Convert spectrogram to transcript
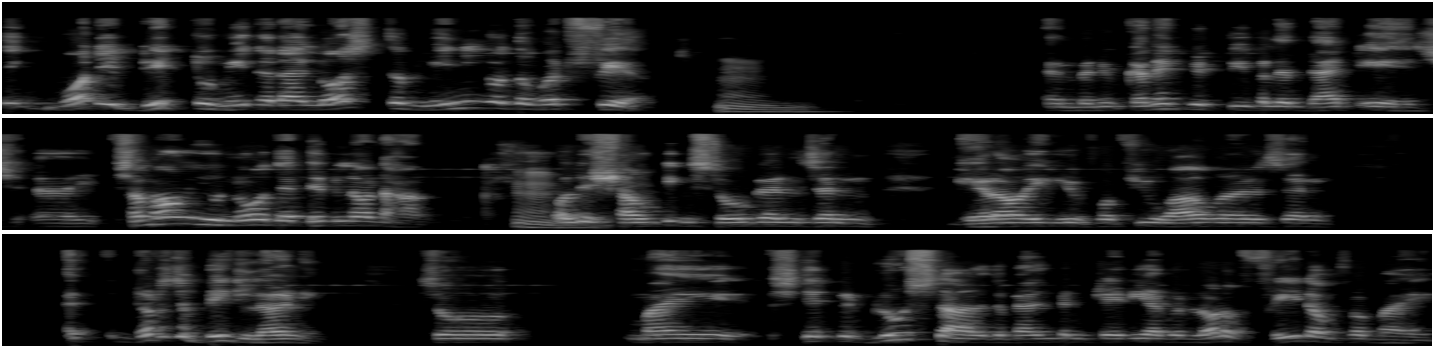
think what it did to me that I lost the meaning of the word fear. Mm. And when you connect with people at that age, uh, somehow you know that they will not harm you. Mm. All the shouting slogans and gheraoing you for a few hours and that was a big learning. So my stint with Blue Star as a management trainee, I got a lot of freedom from my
